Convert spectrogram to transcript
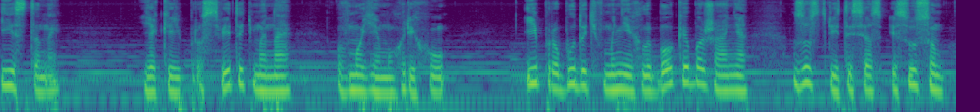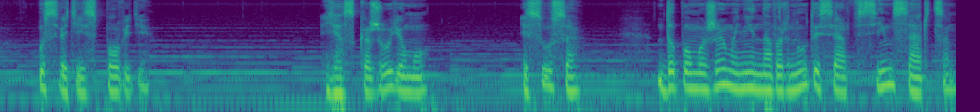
істини, який просвітить мене в моєму гріху і пробудить в мені глибоке бажання зустрітися з Ісусом у святій сповіді. Я скажу йому, Ісусе, допоможи мені навернутися всім серцем.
